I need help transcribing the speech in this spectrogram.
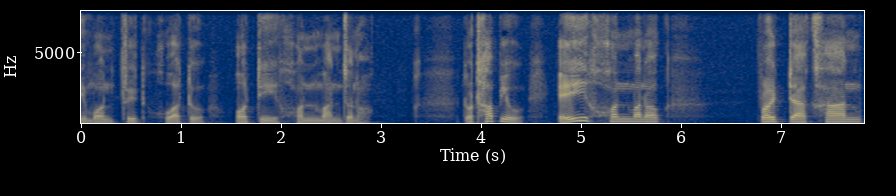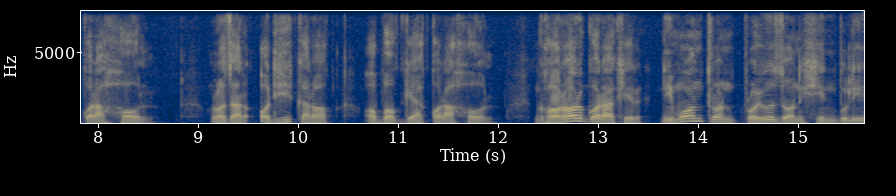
নিমন্ত্ৰিত হোৱাটো অতি সন্মানজনক। তথাপিও এই সন্মানক প্ৰত্যাখ্যান কৰা হ'ল ৰজাৰ অধিকাৰক অৱজ্ঞা কৰা হ'ল। ঘৰৰ গৰাকীৰ নিমন্ত্ৰণ প্ৰয়োজনহীন বুলি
